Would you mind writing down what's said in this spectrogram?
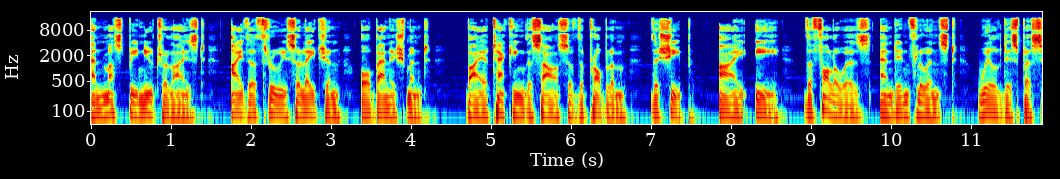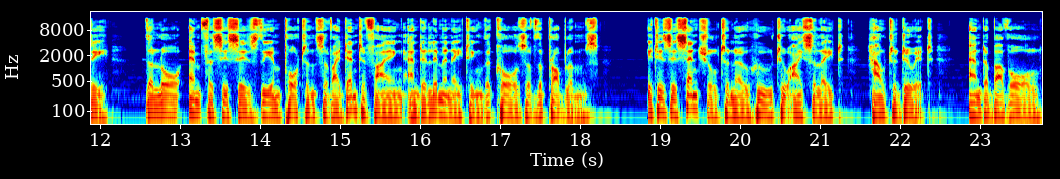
and must be neutralized either through isolation or banishment by attacking the source of the problem, the sheep, i.e., the followers and influenced will disperse. The law emphasizes the importance of identifying and eliminating the cause of the problems. It is essential to know who to isolate, how to do it, and above all,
